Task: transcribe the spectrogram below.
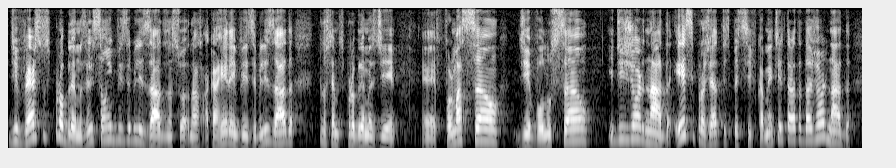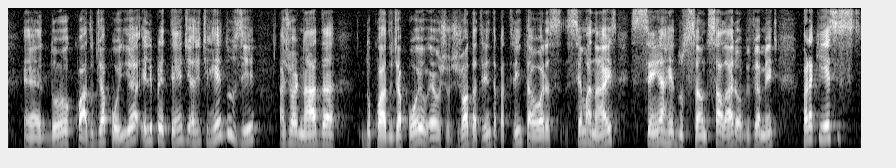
diversos problemas, eles são invisibilizados, na sua, na, a carreira é invisibilizada, nós temos problemas de é, formação, de evolução e de jornada. Esse projeto, especificamente, ele trata da jornada é, do quadro de apoio. E ele pretende a gente reduzir a jornada do quadro de apoio, é o J30, para 30 horas semanais, sem a redução de salário, obviamente, para que esses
